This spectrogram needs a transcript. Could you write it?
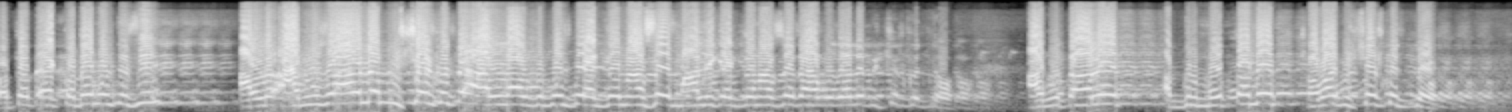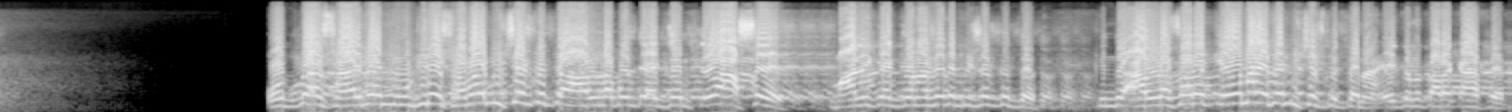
অর্থাৎ এক কথা বলতেছি, আল্লাহ আবু জাহেল বিশ্বাস করতে, আল্লাহ বলতে একজন আছে, মালিক একজন আছে আবু জাহেল বিশ্বাস করতো। আবু তালেব, আব্দুল মোত্তালেব সবাই বিশ্বাস করতো। ওদ্দা সাহেবা মুগিরা সবাই বিশ্বাস করতো, আল্লাহ বলতে একজন কেউ আছে, মালিক একজন আছে, এটা বিশ্বাস করতো। কিন্তু আল্লাহ ছাড়া কেউ না, এটা বিশ্বাস করতো না। এই জন্য তারা কাফের।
